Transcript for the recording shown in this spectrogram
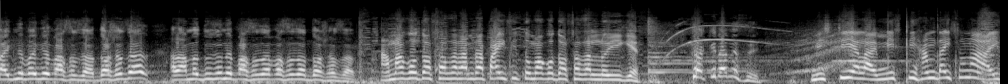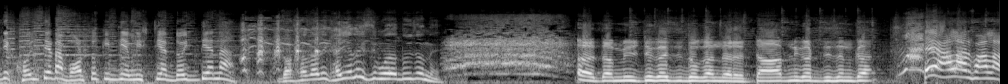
বাইকনে পাইবে পাঁচ হাজার দশ হাজার আর আমরা দুজনে পাঁচ হাজার পাঁচ হাজার দশ হাজার। আমাকেও দশ হাজার আমরা পাইছি তোমাকেও দশ হাজার লই গেছে। তা কেটা নেছে মিষ্টি এলাই মিষ্টি হান্দাইছো না? এই যে খৈলতেটা ভর্তকি দিয়ে মিষ্টি আর দই দিয়ে না? দশ হাজারই খাইয়ে লাইছি মোরা দুজনে তা মিষ্টি খাইছি দোকানদারের তা আপনি কাট দিয়েছেন কা? এ আলার ভালা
